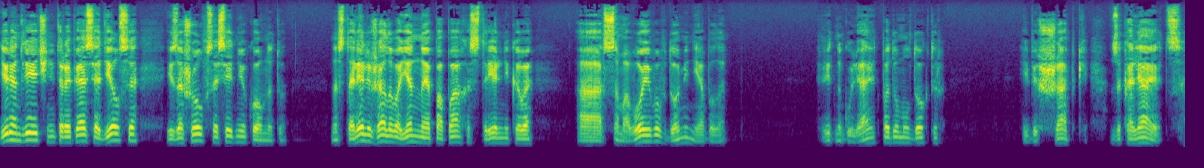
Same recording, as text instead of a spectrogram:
Юрий Андреевич, не торопясь, оделся и зашел в соседнюю комнату. На столе лежала военная папаха Стрельникова, а самого его в доме не было. «Видно, гуляет», — подумал доктор. «И без шапки. Закаляется.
